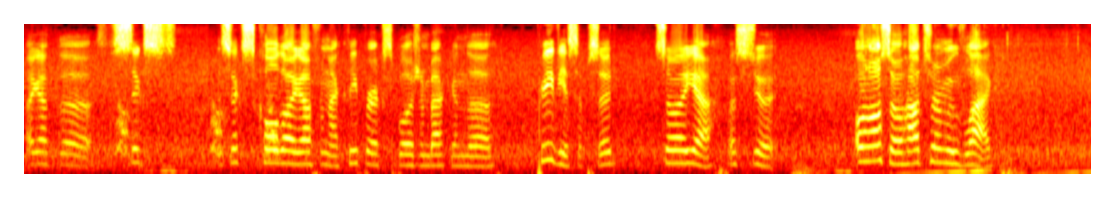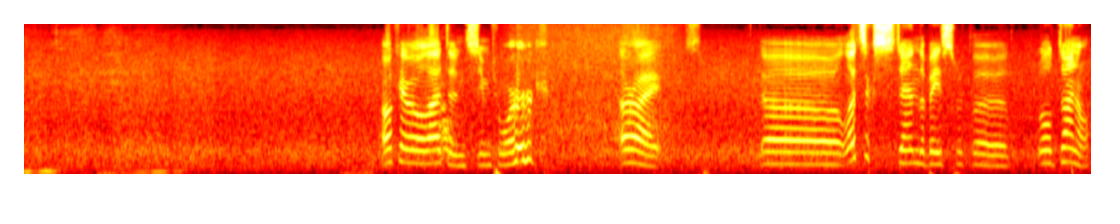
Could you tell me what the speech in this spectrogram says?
I got the six, the six cold I got from that creeper explosion back in the previous episode. So uh, yeah, let's do it. Oh, and also how to remove lag. Okay, well that didn't seem to work. All right. Uh, let's extend the base with the little tunnel.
